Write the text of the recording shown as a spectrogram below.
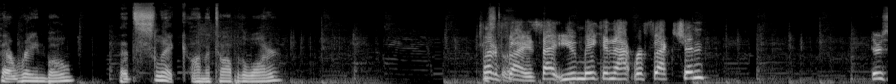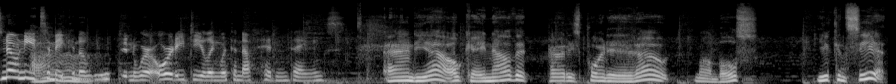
that rainbow, that slick on the top of the water. Just a- Butterfly, is that you making that reflection? There's no need to make an Ah. illusion. We're already dealing with enough hidden things. And yeah, okay, now that Patty's pointed it out, Mumbles, you can see it.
